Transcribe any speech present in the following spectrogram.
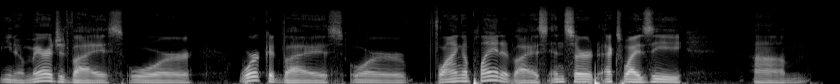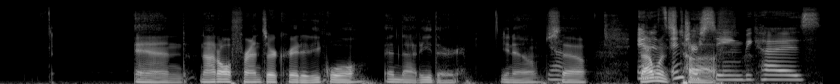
you know, marriage advice or work advice or flying a plane advice. Insert X Y Z. Um, and not all friends are created equal in that either. You know, Yeah. so that and one's it's tough. interesting because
